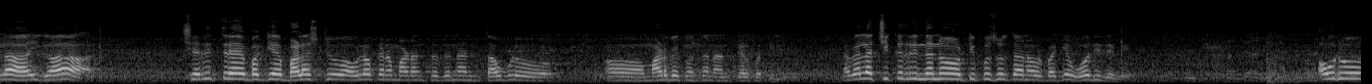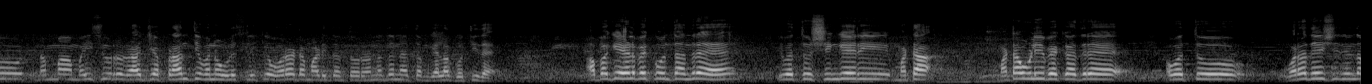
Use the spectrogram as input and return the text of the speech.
ಅಲ್ಲ ಈಗ ಚರಿತ್ರೆ ಬಗ್ಗೆ ಭಾಳಷ್ಟು ಅವಲೋಕನ ಮಾಡೋಂಥದ್ದನ್ನು ತಾವುಗಳು ಮಾಡಬೇಕು ಅಂತ ನಾನು ಕೇಳ್ಕೊತೀನಿ. ನಾವೆಲ್ಲ ಚಿಕ್ಕದ್ರಿಂದನೂ ಟಿಪ್ಪು ಸುಲ್ತಾನ್ ಅವ್ರ ಬಗ್ಗೆ ಓದಿದ್ದೀವಿ. ಅವರು ನಮ್ಮ ಮೈಸೂರು ರಾಜ್ಯ ಪ್ರಾಂತ್ಯವನ್ನು ಉಳಿಸ್ಲಿಕ್ಕೆ ಹೋರಾಟ ಮಾಡಿದಂಥವ್ರು ಅನ್ನೋದನ್ನು ತಮಗೆಲ್ಲ ಗೊತ್ತಿದೆ. ಆ ಬಗ್ಗೆ ಹೇಳಬೇಕು ಅಂತ ಇವತ್ತು ಶೃಂಗೇರಿ ಮಠ ಮಠ ಉಳಿಬೇಕಾದ್ರೆ ಅವತ್ತು ಹೊರದೇಶದಿಂದ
